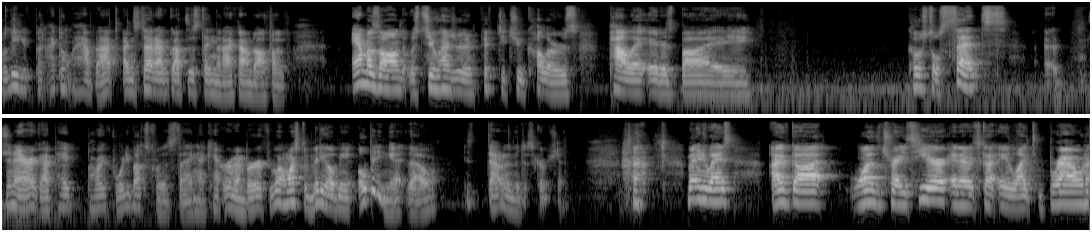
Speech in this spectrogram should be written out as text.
believe, but I don't have that. Instead, I've got this thing that I found off of Amazon that was 252 colors palette. It is by Coastal Scents. Uh, generic. I paid probably 40 bucks for this thing. I can't remember. If you want to watch the video of me opening it, though, it's down in the description. but anyways, I've got one of the trays here and it's got a light brown.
